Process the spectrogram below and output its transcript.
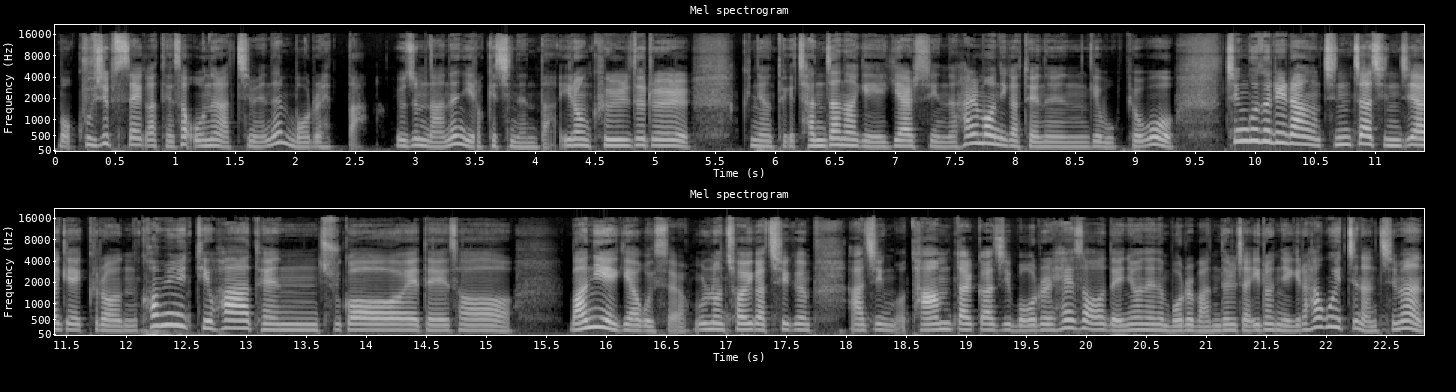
뭐 90세가 돼서 오늘 아침에는 뭐를 했다. 요즘 나는 이렇게 지낸다. 이런 글들을 그냥 되게 잔잔하게 얘기할 수 있는 할머니가 되는 게 목표고, 친구들이랑 진짜 진지하게 그런 커뮤니티화 된 주거에 대해서 많이 얘기하고 있어요. 물론 저희가 지금 아직 뭐 다음 달까지 뭐를 해서 내년에는 뭐를 만들자 이런 얘기를 하고 있진 않지만,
